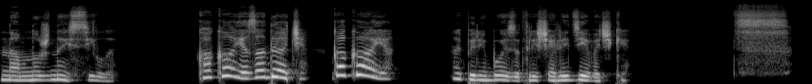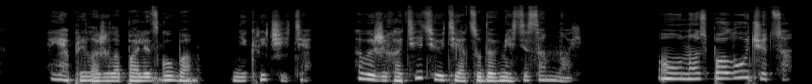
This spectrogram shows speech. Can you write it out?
Нам нужны силы. Какая задача? Какая? На перебой затрещали девочки. Тссс. Я приложила палец к губам. Не кричите. Вы же хотите уйти отсюда вместе со мной? А у нас получится?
